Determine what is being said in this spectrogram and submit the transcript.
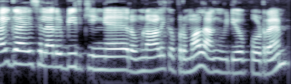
Hi guys எல்லோரும் எப்படி இருக்கீங்க? ரொம்ப நாளைக்கு அப்புறமா லாங் வீடியோ போடுறேன்.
